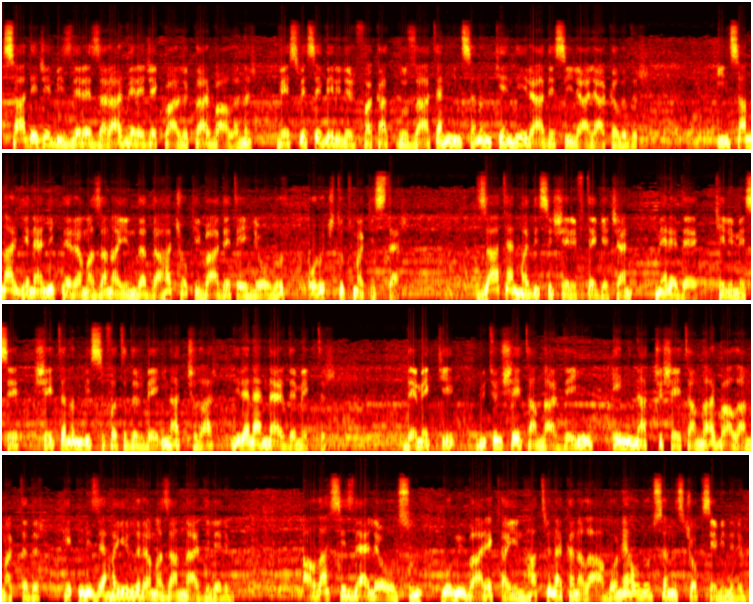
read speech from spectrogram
Sadece bizlere zarar verecek varlıklar bağlanır, vesvese verilir fakat bu zaten insanın kendi iradesiyle alakalıdır. İnsanlar genellikle Ramazan ayında daha çok ibadet ehli olur, oruç tutmak ister. Zaten hadisi şerifte geçen, merede, kelimesi, şeytanın bir sıfatıdır ve inatçılar, direnenler demektir. Demek ki, bütün şeytanlar değil, en inatçı şeytanlar bağlanmaktadır. Hepinize hayırlı Ramazanlar dilerim. Allah sizlerle olsun, bu mübarek ayın hatrına kanala abone olursanız çok sevinirim.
